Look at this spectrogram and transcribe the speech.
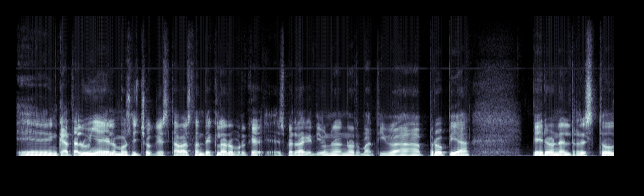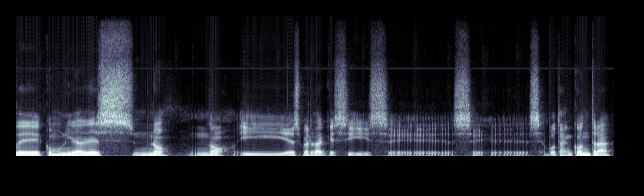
En Cataluña ya lo hemos dicho que está bastante claro porque es verdad que tiene una normativa propia, pero en el resto de comunidades no, no. Y es verdad que si se, vota en contra,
